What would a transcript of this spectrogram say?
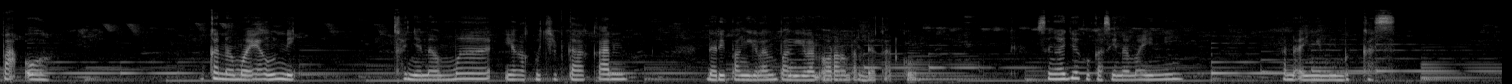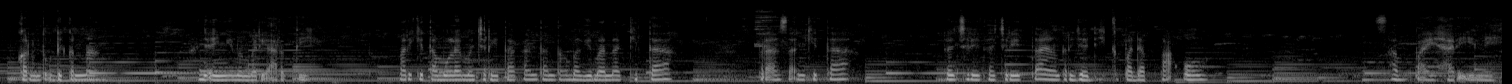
Paul bukan nama yang unik, hanya nama yang aku ciptakan dari panggilan-panggilan orang terdekatku. Sengaja aku kasih nama ini karena ingin membekas, bukan untuk dikenang, hanya ingin memberi arti. Mari kita mulai menceritakan tentang bagaimana kita, perasaan kita, dan cerita-cerita yang terjadi kepada Paul sampai hari ini.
